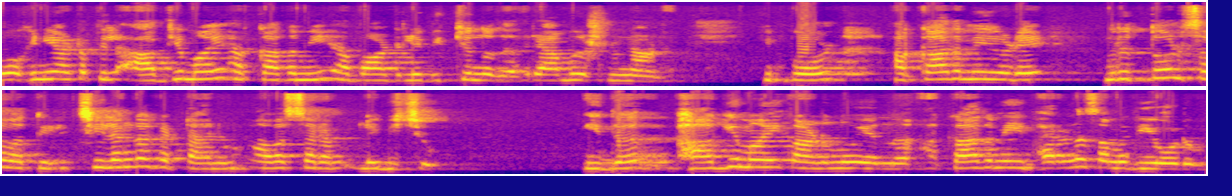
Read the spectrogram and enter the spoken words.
മോഹിനിയാട്ടത്തിൽ ആദ്യമായി അക്കാദമി അവാർഡ് ലഭിക്കുന്നത് രാമകൃഷ്ണനാണ്. ഇപ്പോൾ അക്കാദമിയുടെ നൃത്തോത്സവത്തിൽ ചിലങ്ക കെട്ടാനും അവസരം ലഭിച്ചു. ഇത് ഭാഗ്യമായി കാണുന്നു എന്ന് അക്കാദമി ഭരണസമിതിയോടും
